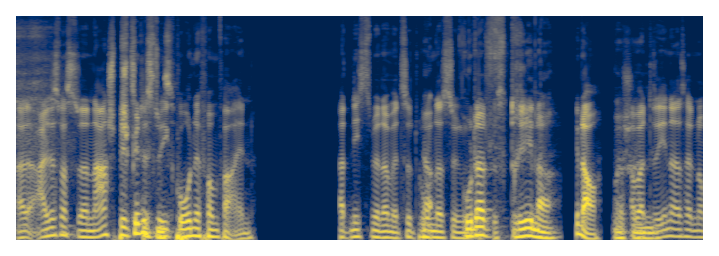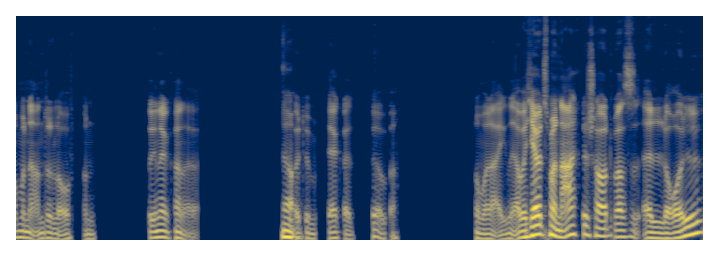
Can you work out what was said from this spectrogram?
Also alles, was du danach spielst, bist du Spätestens. Ikone vom Verein. Hat nichts mehr damit zu tun, Ja. dass du. Oder das, Trainer. genau. Aber. Trainer ist halt nochmal eine andere Laufbahn. Trainer kann äh, Ja. heute stärker als früher, aber nochmal eine eigene. Aber ich habe jetzt mal nachgeschaut, was äh, LOL,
